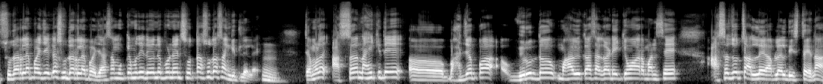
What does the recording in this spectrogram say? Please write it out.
सुधारल्या पाहिजे का सुधारल्या पाहिजे? असं मुख्यमंत्री देवेंद्र फडणवीस स्वतः सुद्धा सांगितलेलं आहे. त्यामुळे असं नाही की ते भाजप विरुद्ध महाविकास आघाडी किंवा मनसे असं जो चाललंय आपल्याला दिसतंय ना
